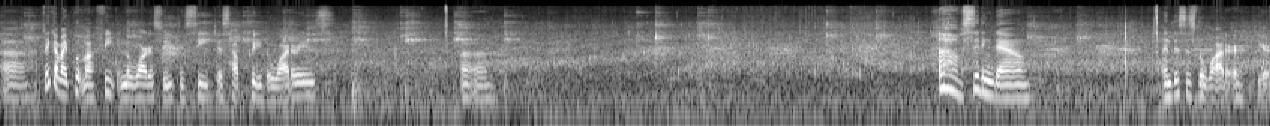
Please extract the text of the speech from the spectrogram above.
Uh, I think I might put my feet in the water so you can see just how pretty the water is. Uh, oh, I'm sitting down and this is the water here.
